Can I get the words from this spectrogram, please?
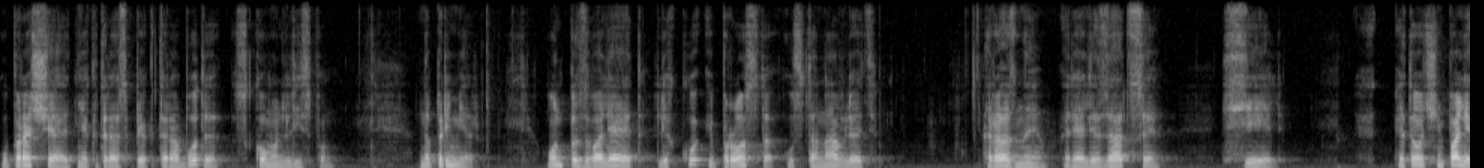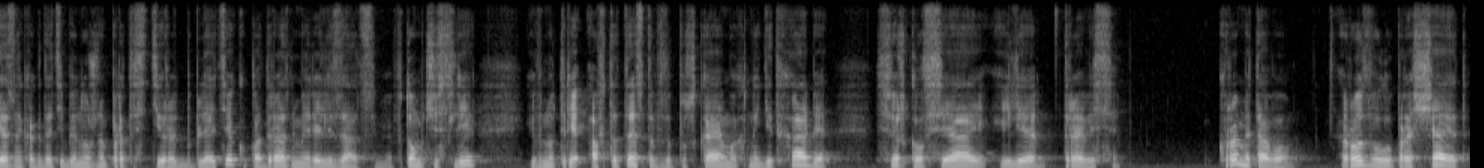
упрощает некоторые аспекты работы с Common Lisp. Например, он позволяет легко и просто устанавливать разные реализации CL. Это очень полезно, когда тебе нужно протестировать библиотеку под разными реализациями, в том числе и внутри автотестов, запускаемых на GitHub, CircleCI или Travis. Кроме того, Roswell упрощает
